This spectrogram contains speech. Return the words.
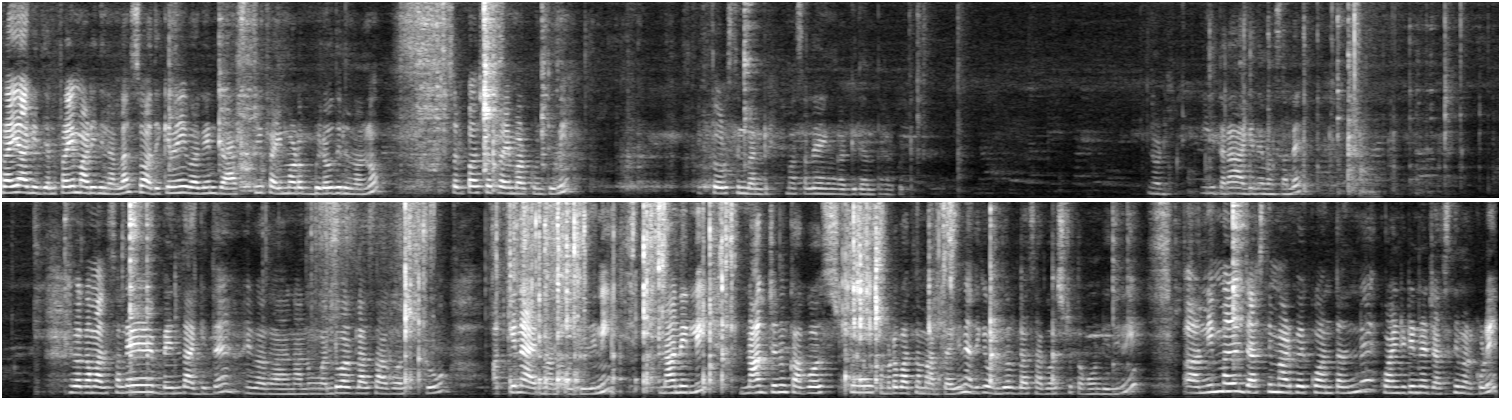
ಫ್ರೈ ಆಗಿದೆಯಲ್ಲ ಫ್ರೈ ಮಾಡಿದ್ದೀನಲ್ಲ ಸೊ ಅದಕ್ಕೇ ಇವಾಗೇನು ಜಾಸ್ತಿ ಫ್ರೈ ಮಾಡೋಕೆ ಬಿಡೋದಿಲ್ಲ ನಾನು. ಸ್ವಲ್ಪ ಅಷ್ಟೇ ಫ್ರೈ ಮಾಡ್ಕೊತೀನಿ. ಈಗ ತೋರಿಸ್ತೀನಿ ಬನ್ನಿರಿ ಮಸಾಲೆ ಹೆಂಗಾಗಿದೆ ಅಂತ ಹೇಳ್ಬಿಟ್ಟು. ನೋಡಿ, ಈ ಥರ ಆಗಿದೆ ಮಸಾಲೆ. ಇವಾಗ ಮಸಾಲೆ ಬೆಂದಾಗಿದೆ. ಇವಾಗ ನಾನು ಒಂದೂವರೆ ಗ್ಲಾಸ್ ಆಗುವಷ್ಟು ಅಕ್ಕಿನ ಆ್ಯಡ್ ಮಾಡ್ಕೊತಿದ್ದೀನಿ ನಾನಿಲ್ಲಿ ನಾಲ್ಕು ಜನಕ್ಕೆ ಆಗೋಷ್ಟು ಟೊಮೊಟೊ ಭಾತ್ನ ಮಾಡ್ತಾಯಿದ್ದೀನಿ ಅದಕ್ಕೆ ಒಂದೂವರೆ ಗ್ಲಾಸ್ ಆಗೋಷ್ಟು ತೊಗೊಂಡಿದ್ದೀನಿ. ನಿಮ್ಮಲ್ಲಿ ಜಾಸ್ತಿ ಮಾಡಬೇಕು ಅಂತಂದರೆ ಕ್ವಾಂಟಿಟಿನ ಜಾಸ್ತಿ ಮಾಡ್ಕೊಳ್ಳಿ.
